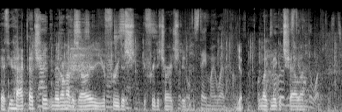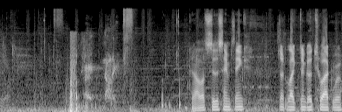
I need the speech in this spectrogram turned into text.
If you hack that shit and they don't have a Zarya, you're free to sh you're free to charge, dude. Overstay my. Yep. Like make it Apologies, we're on shallow. the watch list here. Okay, let's do the same thing. Don't like don't go too aggro.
